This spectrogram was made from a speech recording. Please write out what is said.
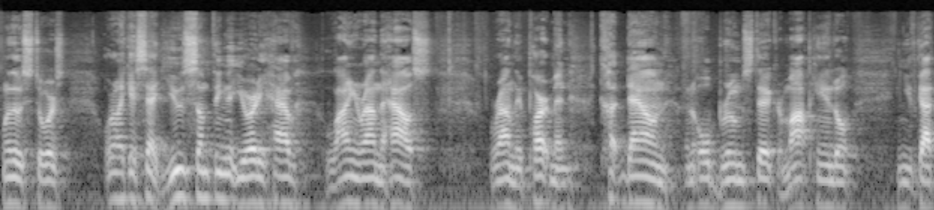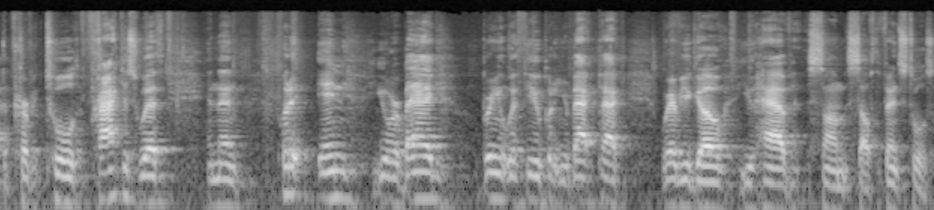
one of those stores. Or like I said, use something that you already have lying around the house, around the apartment, cut down an old broomstick or mop handle, and you've got the perfect tool to practice with, and then put it in your bag, bring it with you, put it in your backpack, wherever you go, you have some self-defense tools.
